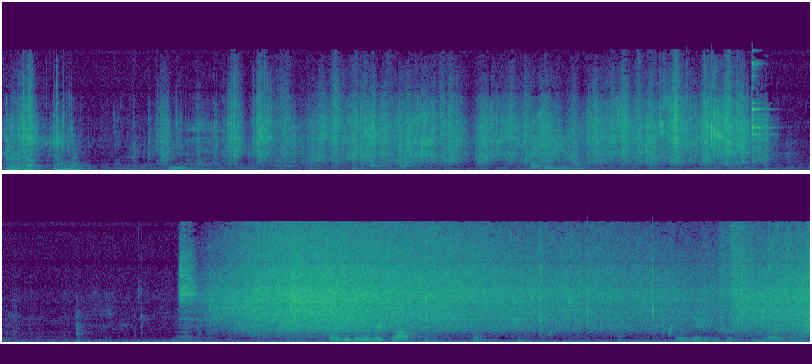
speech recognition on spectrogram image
Stir it up, young man. Please. that should be enough. Oh, they're doing a great job. We're getting crispy right now.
